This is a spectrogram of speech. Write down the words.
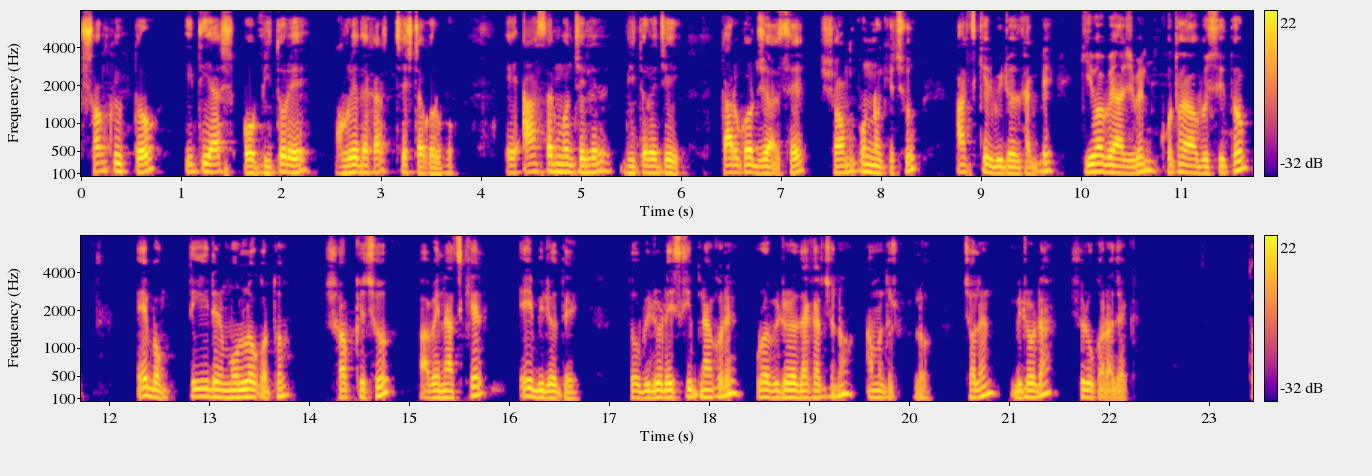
সংক্ষিপ্ত ইতিহাস ও ভিতরে ঘুরে দেখার চেষ্টা করব। এই আহসান মঞ্জিলের ভিতরে যে কারুকার্য আছে, সম্পূর্ণ কিছু আজকের ভিডিওতে থাকবে। কীভাবে আসবেন, কোথায় অবস্থিত এবং টিকিটের মূল্য কত সব কিছু পাবেন আজকের এই ভিডিওতে। তো ভিডিওটা স্কিপ না করে পুরো ভিডিওটা দেখার জন্য আমাদের হলো চলেন ভিডিওটা শুরু করা যাক। তো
